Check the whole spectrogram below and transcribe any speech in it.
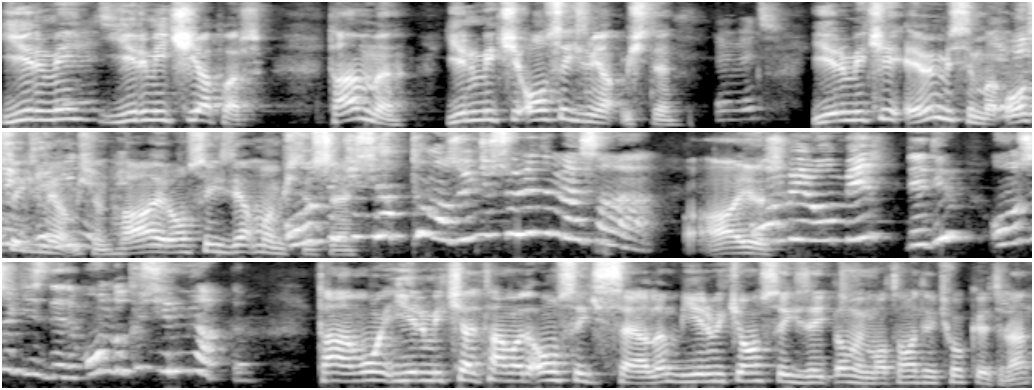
20, 22 yapar. Tamam mı? 22, 18 mi yapmıştın? Evet. 22 emin misin bak? Eminim, 18 mi eminim, yapmıştın? eminim. Hayır 18 yapmamıştın 18 sen. yaptım az önce söyledim ben sana. Hayır. 11 11 dedim 18 dedim 19 20 yaptım. Tamam o 22 hadi tamam hadi 18 sayalım. 22 18 eklemeyin. Matematik çok kötü lan.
